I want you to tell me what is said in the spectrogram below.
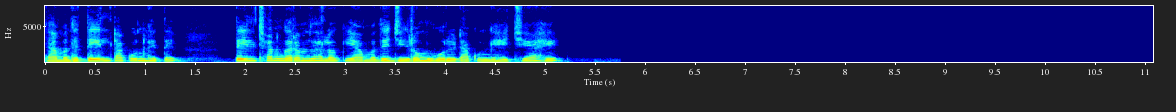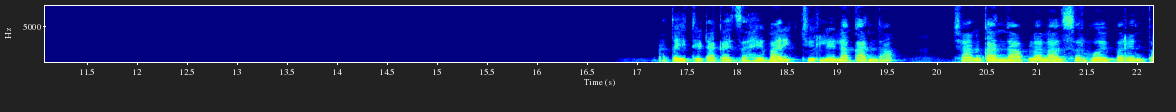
त्यामध्ये तेल टाकून घेते. तेल छान गरम झालं की यामध्ये जिरं मोहरी टाकून घ्यायची आहे. आता इथे टाकायचा आहे बारीक चिरलेला कांदा. छान कांदा आपला लालसर होईपर्यंत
